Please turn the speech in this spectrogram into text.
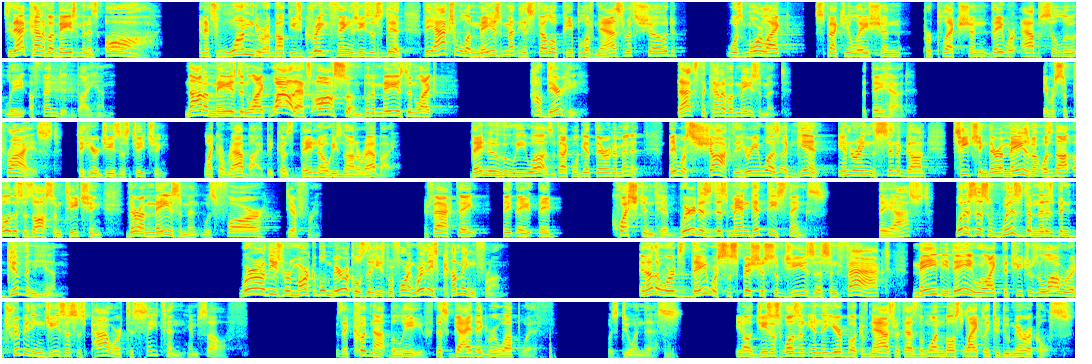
See, that kind of amazement is awe and it's wonder about these great things Jesus did. The actual amazement his fellow people of Nazareth showed was more like speculation, perplexion. They were absolutely offended by him. Not amazed and like, wow, that's awesome, but amazed and like, how dare he? That's the kind of amazement that they had. They were surprised to hear Jesus teaching like a rabbi because they know he's not a rabbi. They knew who he was. In fact, we'll get there in a minute. They were shocked that here he was again entering the synagogue teaching. Their amazement was not, oh, this is awesome teaching. Their amazement was far different. In fact, they, they, they, they questioned him. Where does this man get these things? They asked. What is this wisdom that has been given him? Where are these remarkable miracles that he's performing? Where are these coming from? In other words, they were suspicious of Jesus. In fact, maybe they were like the teachers of the law, were attributing Jesus' power to Satan himself. Because they could not believe this guy they grew up with was doing this. You know, Jesus wasn't in the yearbook of Nazareth as the one most likely to do miracles.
